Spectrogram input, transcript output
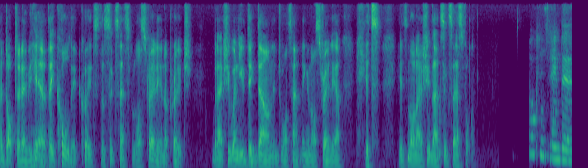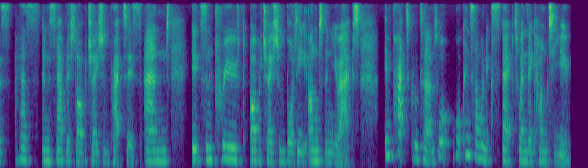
adopted over here. They called it, quotes, the successful Australian approach. But actually, when you dig down into what's happening in Australia, it's it's not actually that successful. Falcon Chambers has an established arbitration practice and it's an approved arbitration body under the new Act. In practical terms, what, what can someone expect when they come to you?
